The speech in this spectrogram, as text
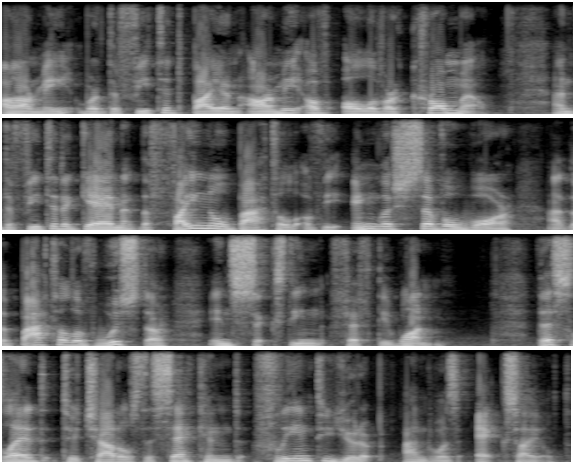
army were defeated by an army of Oliver Cromwell, and defeated again at the final battle of the English Civil War at the Battle of Worcester in 1651. This led to Charles II fleeing to Europe and was exiled.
